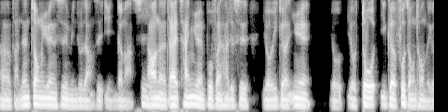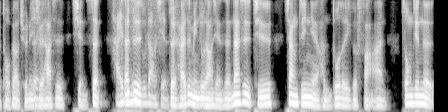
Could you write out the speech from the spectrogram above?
呃，反正众议院是民主党是赢的嘛。是。然后呢，在参议院部分，它就是有一个，因为有有多一个副总统的一个投票权利，所以它是险胜。还是民主党险胜？对，还是民主党险胜。但是其实像今年很多的一个法案中间的，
